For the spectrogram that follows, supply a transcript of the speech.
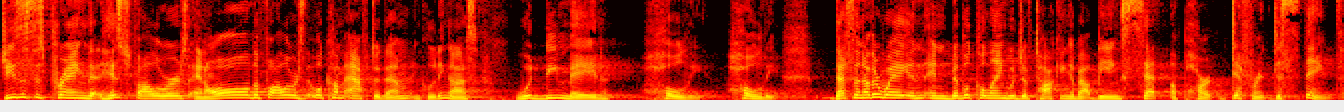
Jesus is praying that his followers and all the followers that will come after them, including us, would be made holy. Holy. That's another way in, in biblical language of talking about being set apart, different, distinct,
